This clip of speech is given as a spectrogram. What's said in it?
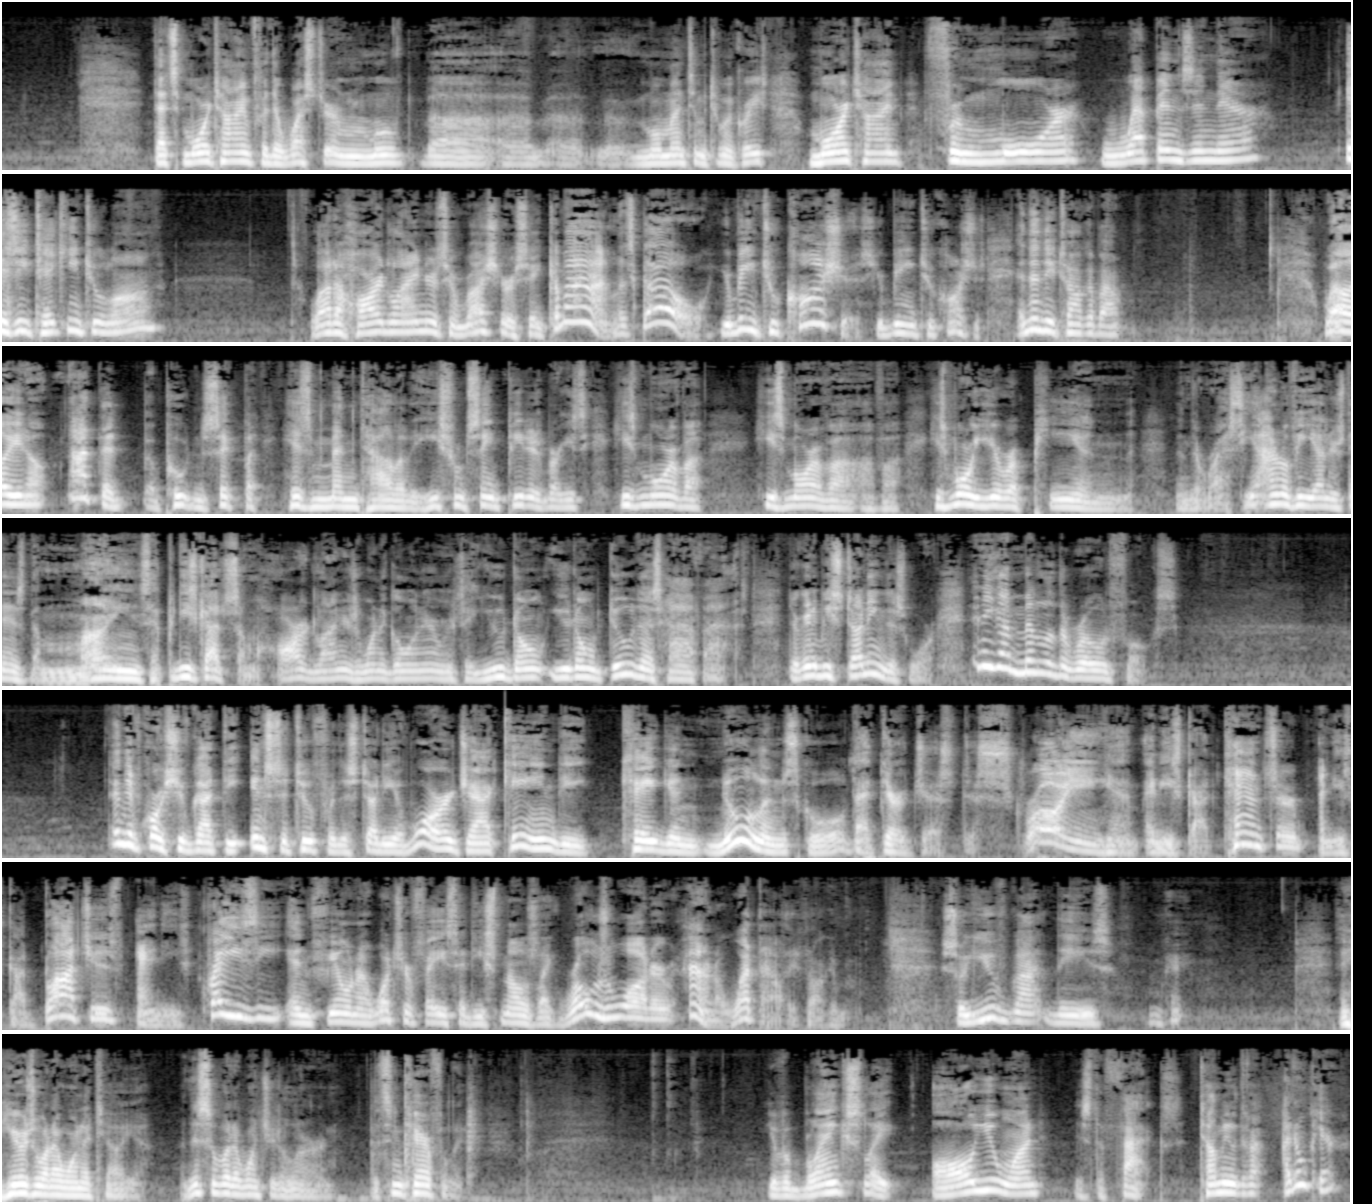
That's more time for the Western move uh, uh, momentum to increase. More time for more weapons in there. Is he taking too long? A lot of hardliners in Russia are saying, "Come on, let's go." You're being too cautious. You're being too cautious. And then they talk about well, you know, not that Putin's sick, but his mentality. He's from St. Petersburg. He's he's more of a he's more of a of a he's more European than the rest. He, I don't know if he understands the mindset, but he's got some hardliners who want to go in there and say, "You don't you don't do this half-assed." They're going to be studying this war, and he got middle of the road folks. And of course, you've got the Institute for the Study of War, Jack Keane, the Kagan Nuland school that they're just destroying him. And he's got cancer, and he's got blotches, and he's crazy. And Fiona, what's her face, said he smells like rose water. I don't know what the hell they're talking about. So you've got these, okay? And here's what I want to tell you. And this is what I want you to learn. Listen carefully. You have a blank slate. All you want is the facts. Tell me what the facts. I don't care.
